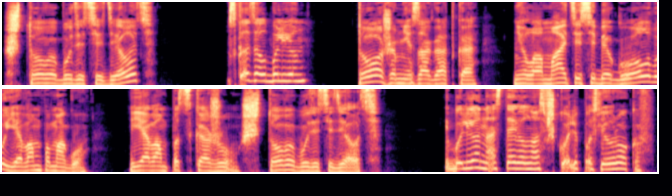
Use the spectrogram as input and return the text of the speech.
«Что вы будете делать?» — сказал Бульон. «Тоже мне загадка. Не ломайте себе голову, я вам помогу. Я вам подскажу, что вы будете делать». И Бульон оставил нас в школе после уроков.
